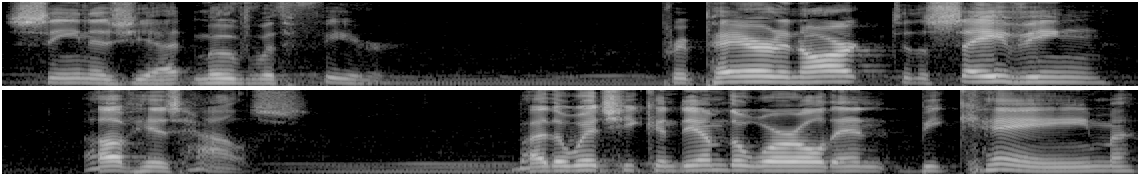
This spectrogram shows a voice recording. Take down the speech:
seen as yet, moved with fear, prepared an ark to the saving of his house, by the which he condemned the world and became,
